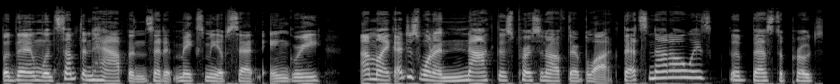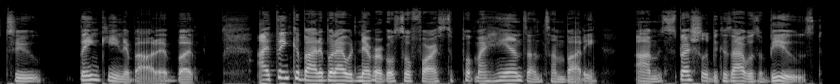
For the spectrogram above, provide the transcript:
But then when something happens that it makes me upset angry, I'm like, I just want to knock this person off their block. That's not always the best approach to thinking about it, but I think about it, but I would never go so far as to put my hands on somebody, um, especially because I was abused.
